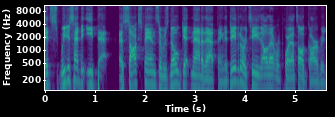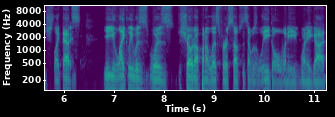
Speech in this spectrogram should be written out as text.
It's we just had to eat that as Sox fans. There was no getting out of that thing. The David Ortiz, all that report, that's all garbage. Like that's right. he likely was was showed up on a list for a substance that was legal when he when he got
